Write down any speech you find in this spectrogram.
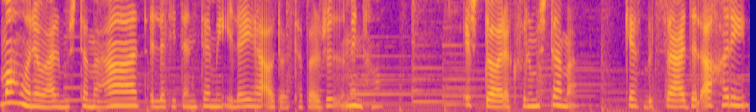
ما هو نوع المجتمعات التي تنتمي إليها أو تعتبر جزء منها؟ إيش دورك في المجتمع؟ كيف بتساعد الآخرين؟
